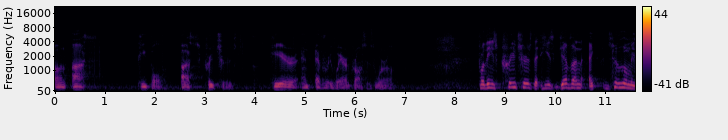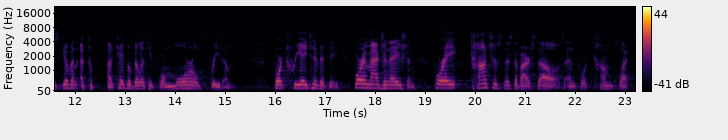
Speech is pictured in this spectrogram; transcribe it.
on us people, us creatures, here and everywhere across his world. For these creatures that he's given, a, to whom he's given a, a capability for moral freedom, for creativity, for imagination, for a consciousness of ourselves, and for complex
